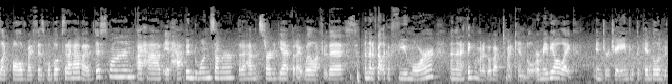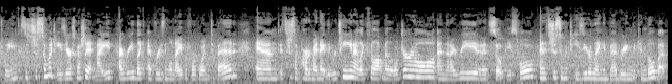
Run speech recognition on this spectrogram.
like all of my physical books that I have. I have this one. I have It Happened One Summer that I haven't started yet, but I will after this. And then I've got like a few more. And then I think I'm gonna go back to my Kindle or maybe I'll like interchange with the Kindle in between because it's just so much easier, especially at night. I read like every single night before going to bed and it's just like part of my nightly routine. I like fill out my little journal and then I read and it's so peaceful and it's just so much easier laying in bed reading the Kindle, but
